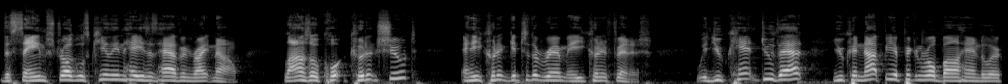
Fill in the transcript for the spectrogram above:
The same struggles Killian Hayes is having right now. Lonzo co- couldn't shoot, and he couldn't get to the rim and he couldn't finish. You can't do that, you cannot be a pick and roll ball handler.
